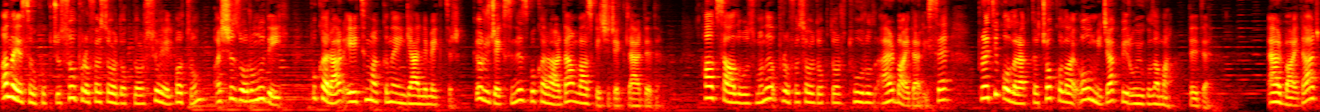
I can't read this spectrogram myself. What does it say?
Anayasa hukukçusu Profesör Doktor Süheyl Batum, aşı zorunlu değil. Bu karar eğitim hakkını engellemektir. Göreceksiniz bu karardan vazgeçecekler dedi. Halk sağlığı uzmanı Profesör Doktor Tuğrul Erbaydar ise pratik olarak da çok kolay olmayacak bir uygulama dedi. Erbaydar,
